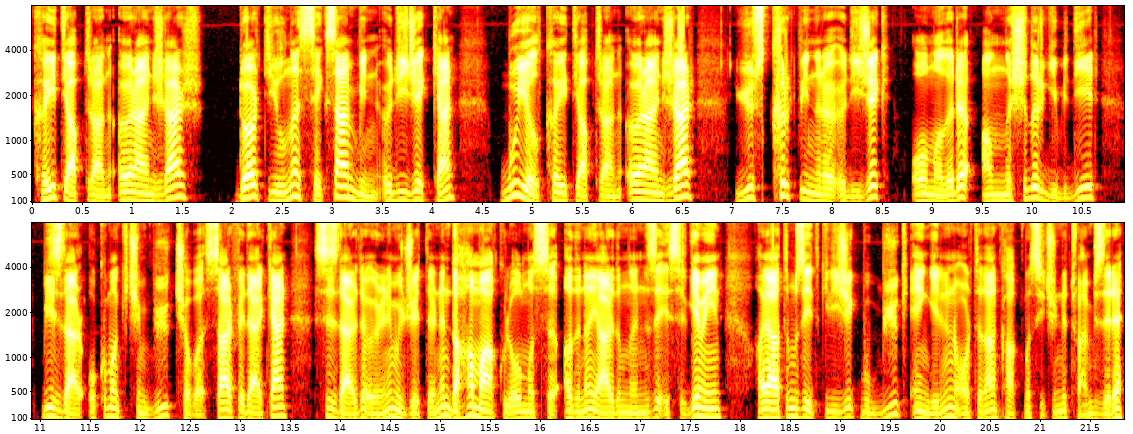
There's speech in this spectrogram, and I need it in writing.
kayıt yaptıran öğrenciler 4 yılına 80 bin ödeyecekken bu yıl kayıt yaptıran öğrenciler 140 bin lira ödeyecek olmaları anlaşılır gibi değil. Bizler okumak için büyük çaba sarf ederken sizler de öğrenim ücretlerinin daha makul olması adına yardımlarınızı esirgemeyin. Hayatımızı etkileyecek bu büyük engelin ortadan kalkması için lütfen bizlere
